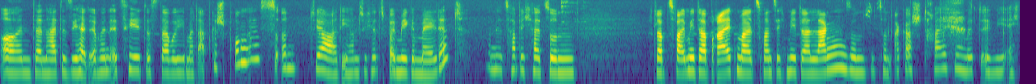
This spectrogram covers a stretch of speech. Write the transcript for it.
Und dann hatte sie halt irgendwann erzählt, dass da wohl jemand abgesprungen ist und ja, die haben sich jetzt bei mir gemeldet und jetzt habe ich halt so ein ich glaube, zwei Meter breit mal 20 Meter lang, so so ein Ackerstreifen mit irgendwie echt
